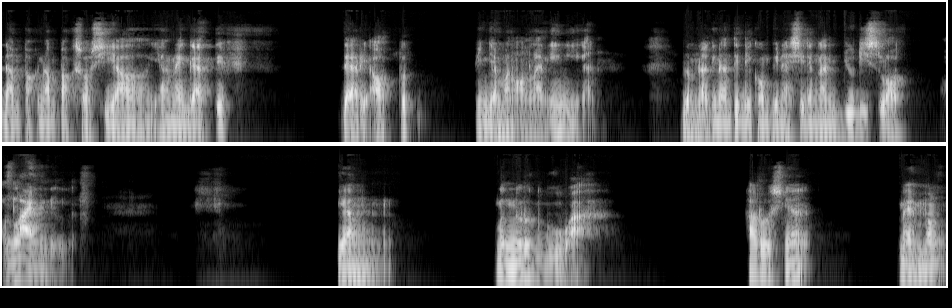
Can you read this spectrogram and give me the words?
dampak-dampak sosial yang negatif dari output pinjaman online ini kan. Belum lagi nanti dikombinasi dengan judi slot online juga. Yang menurut gua harusnya memang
